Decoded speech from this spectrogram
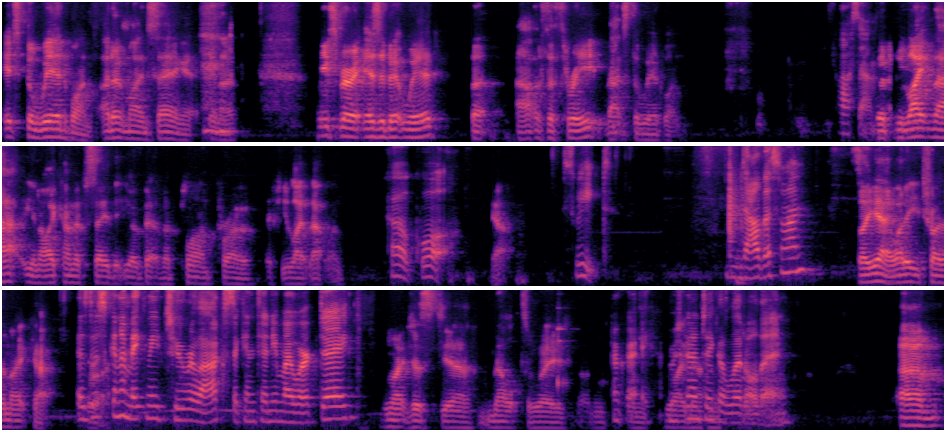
it's the weird one. I don't mind saying it. You know, Three Spirit is a bit weird, but out of the three, that's the weird one. Awesome. But if you like that, you know, I kind of say that you're a bit of a plant pro if you like that one. Oh, cool. Yeah. Sweet. Now this one. So yeah, why don't you try the nightcap? Is this Right. to make me too relaxed to continue my workday? You might just yeah melt away. Okay. I'm just going to down. take a little then. Um,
